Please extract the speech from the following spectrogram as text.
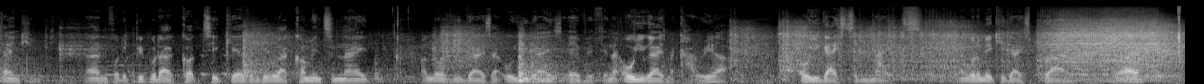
Thank you. And for the people that got tickets, the people that are coming tonight, I love you guys. I owe you guys everything. I owe you guys my career. I owe you guys tonight. I'm gonna make you guys proud. Alright?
